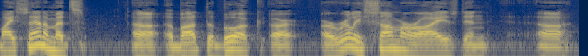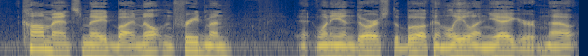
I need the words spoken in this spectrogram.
my sentiments uh, about the book are, are really summarized in uh, comments made by Milton Friedman when he endorsed the book and Leland Yeager. Now,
